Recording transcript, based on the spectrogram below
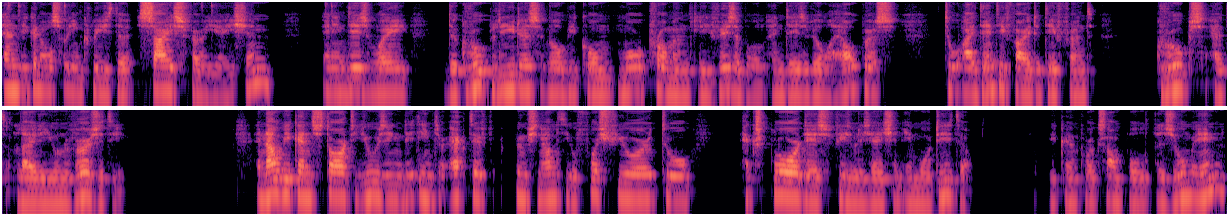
And we can also increase the size variation. And in this way, the group leaders will become more prominently visible. And this will help us to identify the different groups at Leiden University. And now we can start using the interactive functionality of VOSviewer to explore this visualization in more detail. So we can, for example, zoom in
